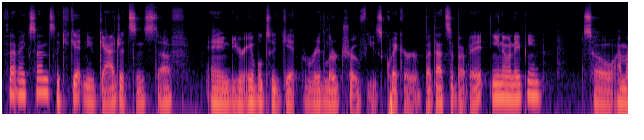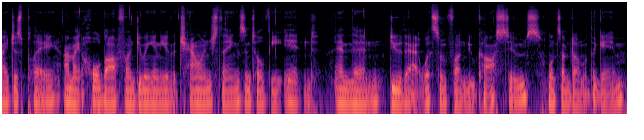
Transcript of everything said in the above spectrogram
if that makes sense. Like you get new gadgets and stuff, and you're able to get Riddler trophies quicker, but that's about it. You know what I mean? So I might just play, I might hold off on doing any of the challenge things until the end, and then do that with some fun new costumes once I'm done with the game.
